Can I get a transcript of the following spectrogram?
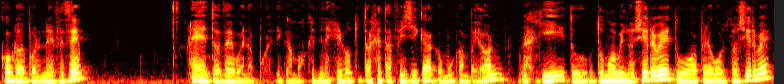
cobro por NFC. Entonces, bueno, pues digamos que tienes que ir con tu tarjeta física como campeón. Aquí tu, móvil no sirve, tu Watch no sirve.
